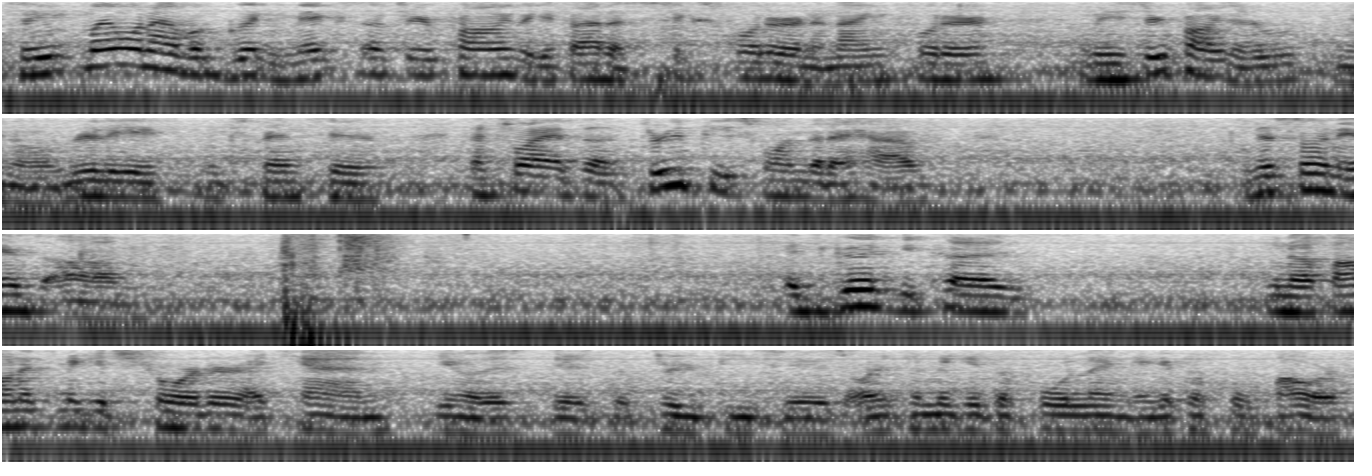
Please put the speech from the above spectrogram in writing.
So you might want to have a good mix of three prongs like if I had a six footer and a nine footer. I mean these three prongs are you know really expensive. That's why the three piece one that I have this one is um it's good because you know if I wanted to make it shorter I can. You know there's there's the three pieces or I can make it the full length and get the full power.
